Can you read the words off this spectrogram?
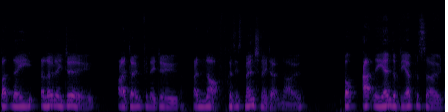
But they, although they do, I don't think they do enough because it's mentioned they don't know. But at the end of the episode,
